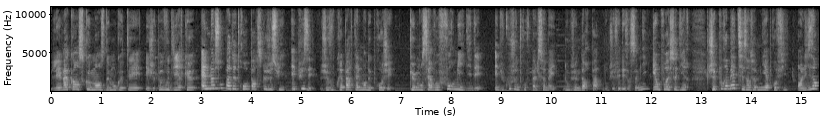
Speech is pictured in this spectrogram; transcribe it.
Les vacances commencent de mon côté et je peux vous dire que elles ne sont pas de trop parce que je suis épuisée. Je vous prépare tellement de projets que mon cerveau fourmille d'idées et du coup je ne trouve pas le sommeil, donc je ne dors pas, donc je fais des insomnies, et on pourrait se dire, je pourrais mettre ces insomnies à profit en lisant,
